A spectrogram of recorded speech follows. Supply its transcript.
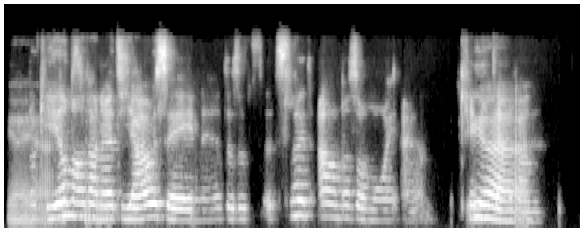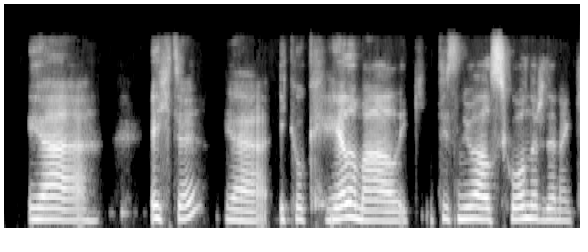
ja, ja, ook helemaal absoluut. vanuit jou zijn. Hè? Dus het, het sluit allemaal zo mooi aan. Ik geniet ja. daarvan. Ja, echt hè? Ja, ik ook helemaal. Ik, het is nu al schoner dan ik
